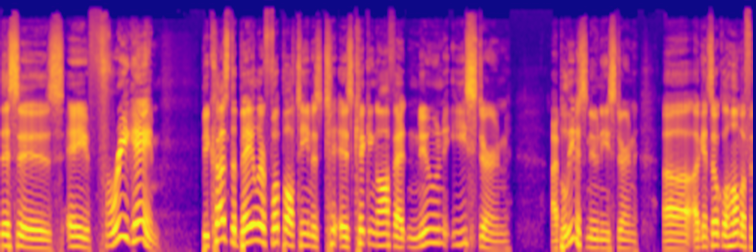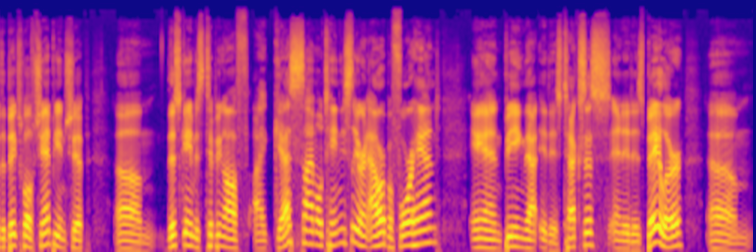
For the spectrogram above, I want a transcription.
this is a free game because the Baylor football team is t- is kicking off at noon Eastern. I believe it's noon Eastern uh, against Oklahoma for the Big 12 championship. Um, this game is tipping off, I guess, simultaneously or an hour beforehand. And being that it is Texas and it is Baylor, um,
